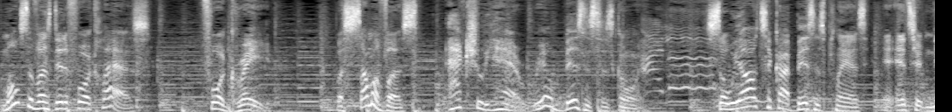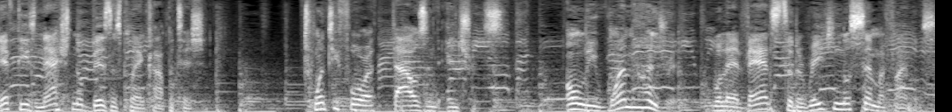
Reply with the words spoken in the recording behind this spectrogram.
Most of us did it for a class, for a grade. But some of us actually had real businesses going. So we all took our business plans and entered NFTE's National Business Plan Competition. 24,000 entrants. Only 100 will advance to the regional semifinals.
